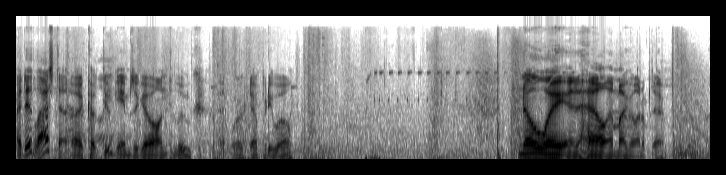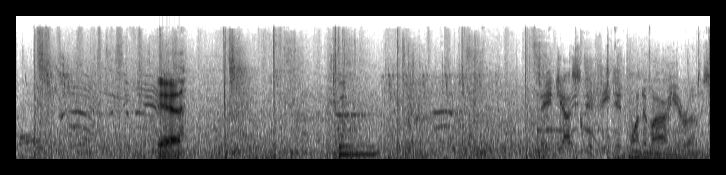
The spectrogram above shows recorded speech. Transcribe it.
I did last time, uh, two games ago on Luke. That worked out pretty well. No way in hell am I going up there. Yeah. They just defeated one of our heroes.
